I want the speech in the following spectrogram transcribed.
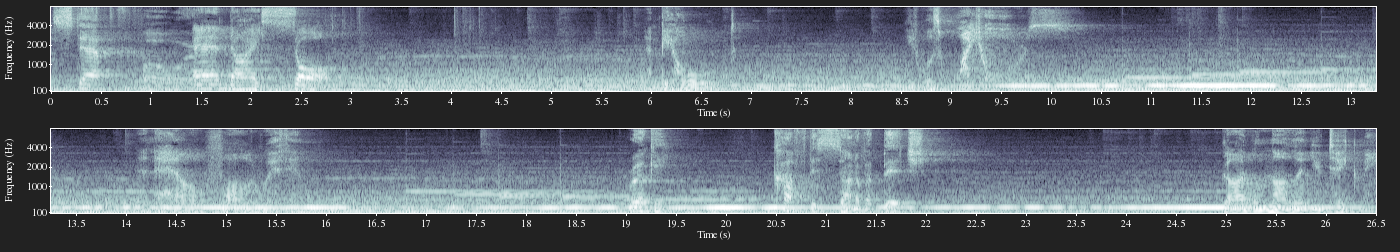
Step forward. And I saw. And behold, it was a white horse. And hell followed with him. Rookie, cuff this son of a bitch. God will not let you take me.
